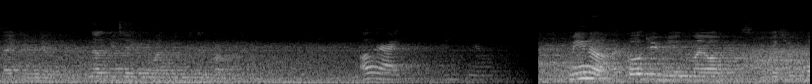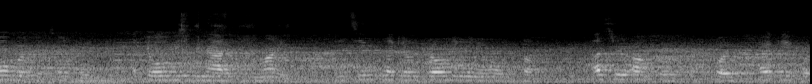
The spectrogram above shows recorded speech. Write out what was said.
like your head. And I'll be checking what will be the problem. Alright, thank you. Mina, I called you here in my office because your coworker told me that you always been out of your mind. And it seems like you're drowning in your own thoughts. As your uncle, of course, I care for,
